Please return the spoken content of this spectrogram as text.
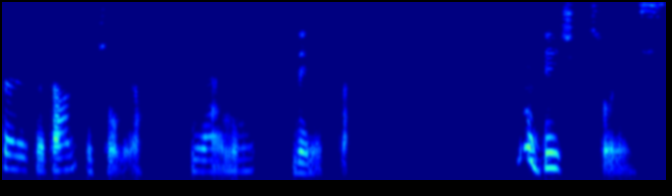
dereceden 3 oluyor. Yani denizde. Ne değişik bir soruymuş.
